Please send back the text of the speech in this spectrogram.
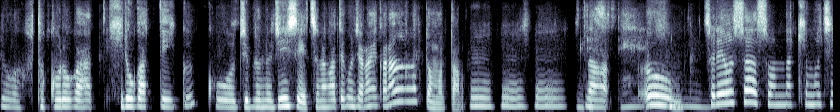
要は懐が広がっていくこう自分の人生つながっていくんじゃないかなと思ったの。うんうんうんいいなですね。うん、それをさそんな気持ち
